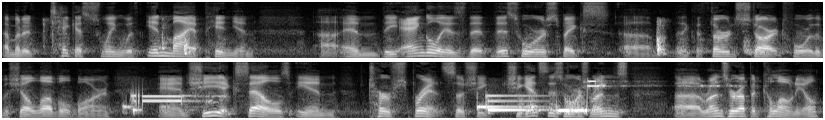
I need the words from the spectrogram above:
I'm going to take a swing with, in my opinion, uh, and the angle is that this horse makes, uh, I think, the third start for the Michelle Lovell barn, and she excels in turf sprints. So she she gets this horse, runs uh, runs her up at Colonial,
